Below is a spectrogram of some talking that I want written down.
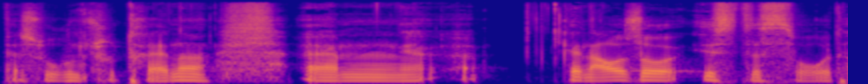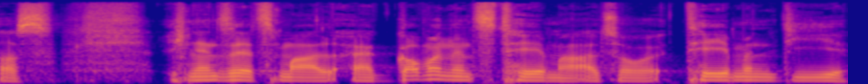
versuchen zu trennen. Ähm, Genauso ist es so, dass ich nenne sie jetzt mal äh, Governance-Themen, also Themen, die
